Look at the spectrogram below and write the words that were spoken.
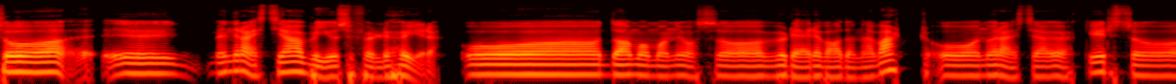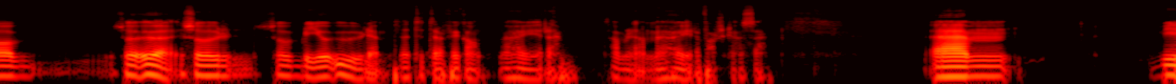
så, øh, men reisetida blir jo selvfølgelig høyere. Og da må man jo også vurdere hva den er verdt. Og når reisetida øker, så så, så, så, blir jo ulempene til trafikantene høyere sammenlignet med høyere fartsgrense. Um, vi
